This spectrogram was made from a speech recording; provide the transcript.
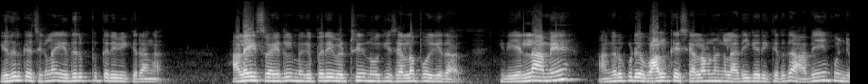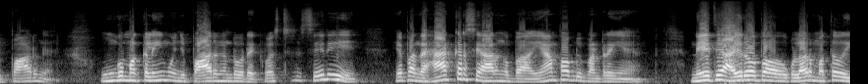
எதிர்க்கட்சிகள்லாம் எதிர்ப்பு தெரிவிக்கிறாங்க. அலைஸ் வயதில் மிகப்பெரிய வெற்றியை நோக்கி செல்ல போகிறார். இது எல்லாமே அங்கே இருக்கக்கூடிய வாழ்க்கை செலவினங்கள் அதிகரிக்கிறது. அதையும் கொஞ்சம் பாருங்கள் உங்கள் மக்களையும் கொஞ்சம் பாருங்கன்ற ஒரு ரெக்வஸ்ட் சரி எப்போ அந்த ஹேக்கர்ஸ் யாருங்கப்பா? ஏன்ப்பா அப்படி பண்ணுறீங்க நேற்றே ஐரோப்பாவுக்குள்ளார மொத்தம் ஒரு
